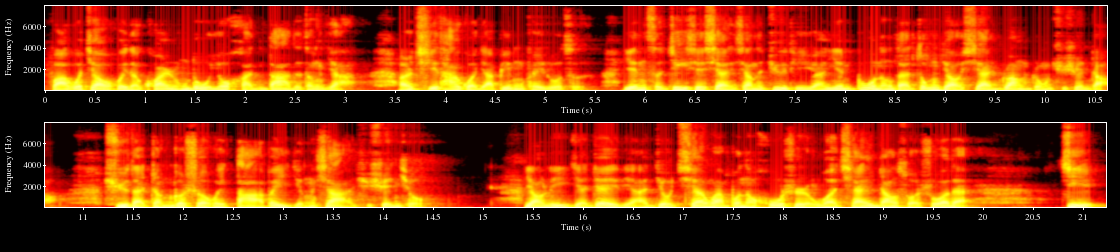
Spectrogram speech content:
法国教会的宽容度有很大的增加，而其他国家并非如此。因此，这些现象的具体原因不能在宗教现状中去寻找，需在整个社会大背景下去寻求。要理解这一点，就千万不能忽视我前一章所说的，即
